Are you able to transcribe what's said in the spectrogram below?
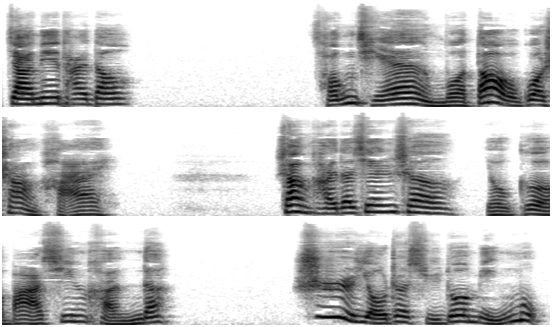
贾聂台道：“从前我到过上海，上海的先生有个把心狠的，是有着许多名目。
